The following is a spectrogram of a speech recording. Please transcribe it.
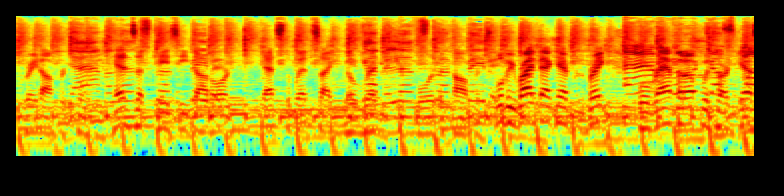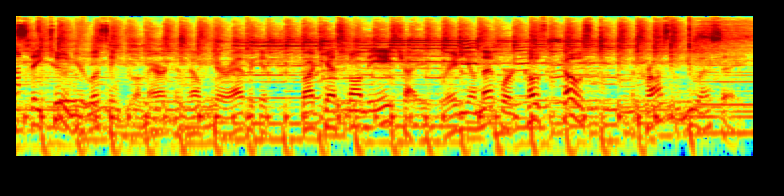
great opportunity. Headsupkc.org. That's the website. Go register for the conference. We'll be right back after the break. We'll wrap it up with our guest. Stay tuned. You're listening to America's Healthcare Advocate, broadcasting on the HIA Radio Network, coast to coast, across the USA.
